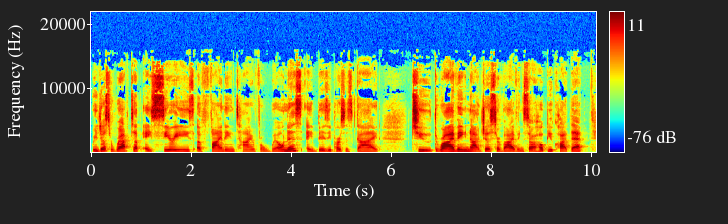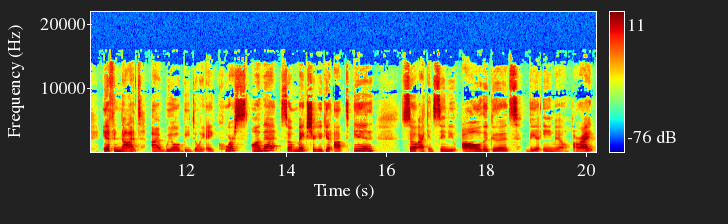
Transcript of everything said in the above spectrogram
we just wrapped up a series of Finding Time for Wellness, a busy person's guide to thriving, not just surviving. So, I hope you caught that. If not, I will be doing a course on that. So, make sure you get opt in so I can send you all the goods via email. All right.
